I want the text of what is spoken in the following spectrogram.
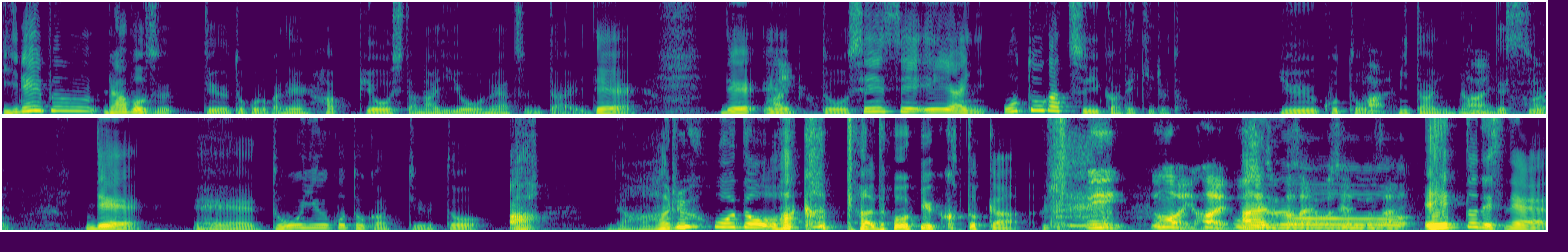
11ラボズっていうところがね、発表した内容のやつみたいで、で、えはい。ーっと、生成 AI に音が追加できるということみたいなんですよ。はい。はで、えーどういうことかっていうと、あなるほど、分かった、どういうことか。え、はい、はい。教えてください、教えてください。ーえーっとですね、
